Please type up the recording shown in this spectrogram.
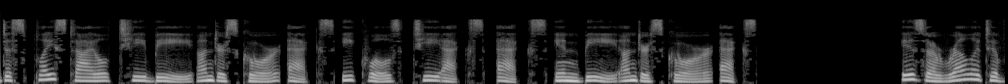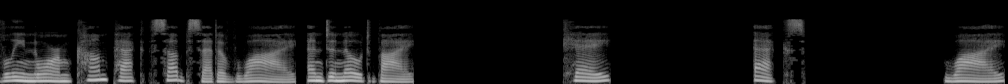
display style TB underscore X equals TX X in B underscore X is a relatively norm compact subset of Y, and denote by K X Y.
